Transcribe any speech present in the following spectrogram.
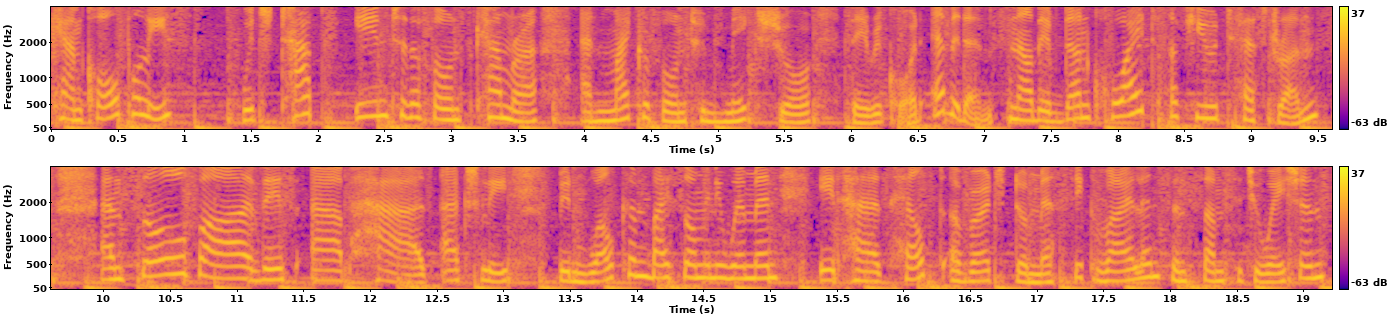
can call police which taps into the phone's camera and microphone to make sure they record evidence. Now, they've done quite a few test runs, and so far, this app has actually been welcomed by so many women. It has helped avert domestic violence in some situations,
